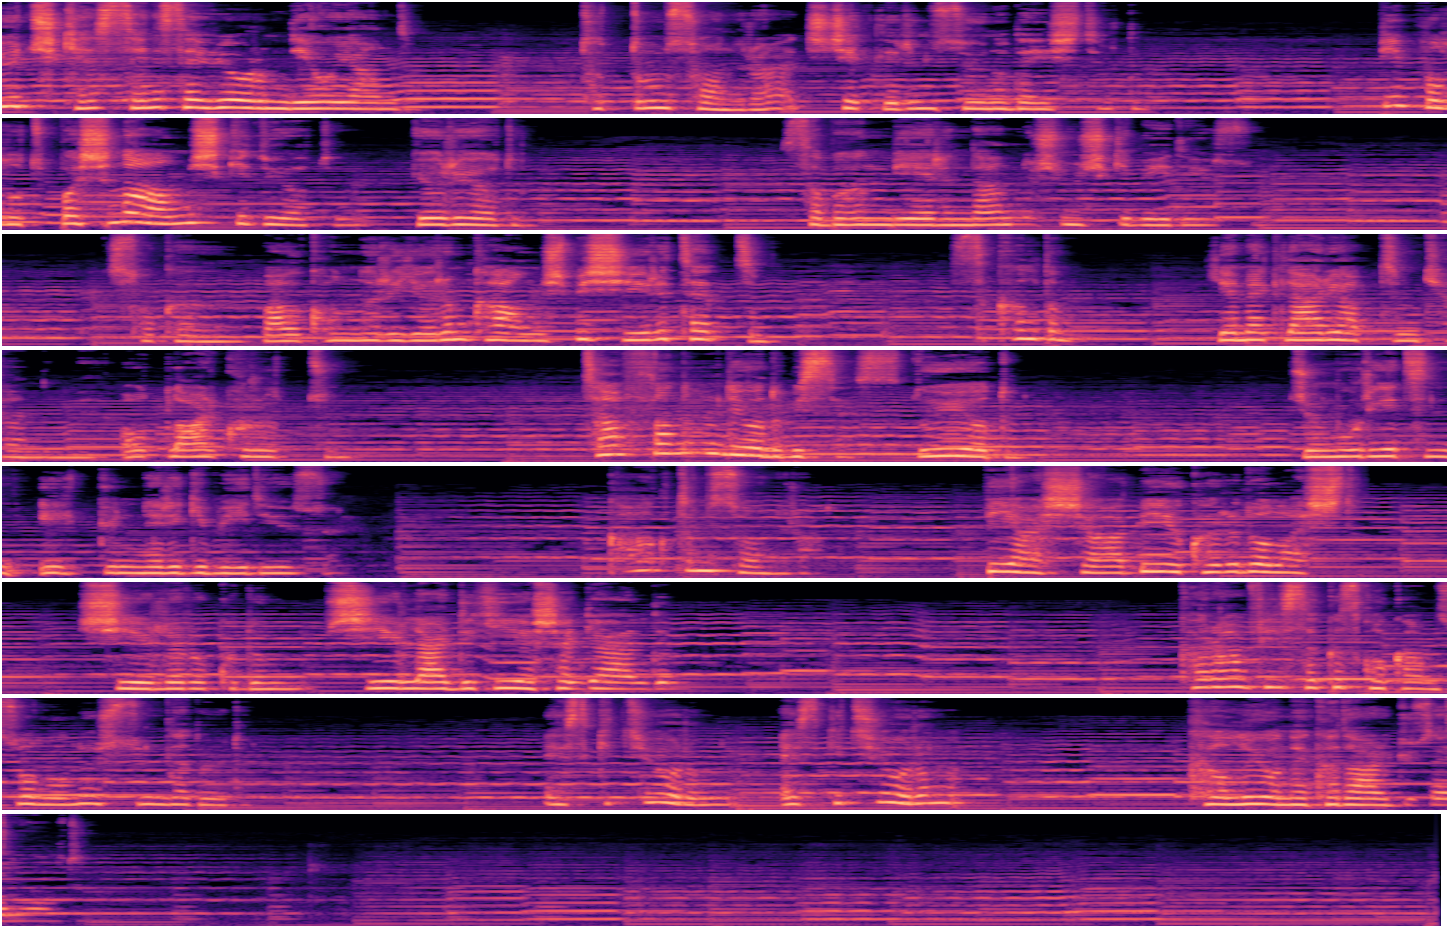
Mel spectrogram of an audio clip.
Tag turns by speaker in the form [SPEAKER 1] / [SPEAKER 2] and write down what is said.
[SPEAKER 1] Üç kez seni seviyorum diye uyandım. Tuttum sonra çiçeklerin suyunu değiştirdim. Bir bulut başını almış gidiyordu. Görüyordum. Sabahın bir yerinden düşmüş gibiydi yüzü. Sokağın, balkonları yarım kalmış bir şiiri teptim. Sıkıldım. Yemekler yaptım kendime, otlar kuruttum. Taflanım diyordu bir ses, duyuyordum. Cumhuriyetin ilk günleri gibiydi yüzün. Kalktım sonra. Bir aşağı bir yukarı dolaştım. Şiirler okudum, şiirlerdeki yaşa geldim. Karanfil sakız kokan soluğunu üstünde duydum. Eskitiyorum, eskitiyorum. Kalıyor ne kadar güzel oldu.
